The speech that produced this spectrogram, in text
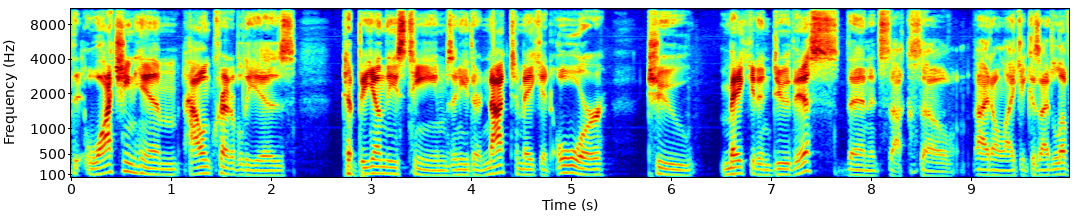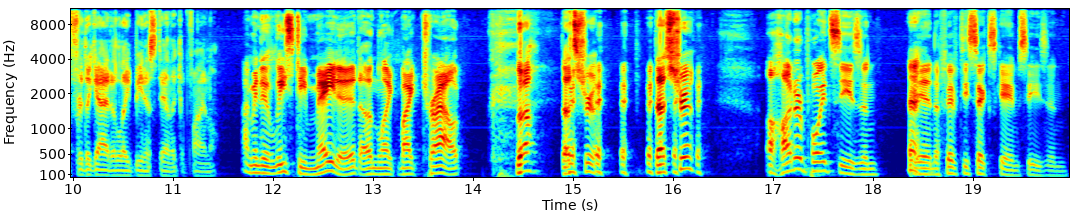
th- watching him, how incredible he is to be on these teams and either not to make it or to make it and do this, then it sucks. So I don't like it because I'd love for the guy to like be in a Stanley Cup final. I mean, at least he made it, unlike Mike Trout. Well, that's true. that's true. A hundred point season in a 56 game season,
